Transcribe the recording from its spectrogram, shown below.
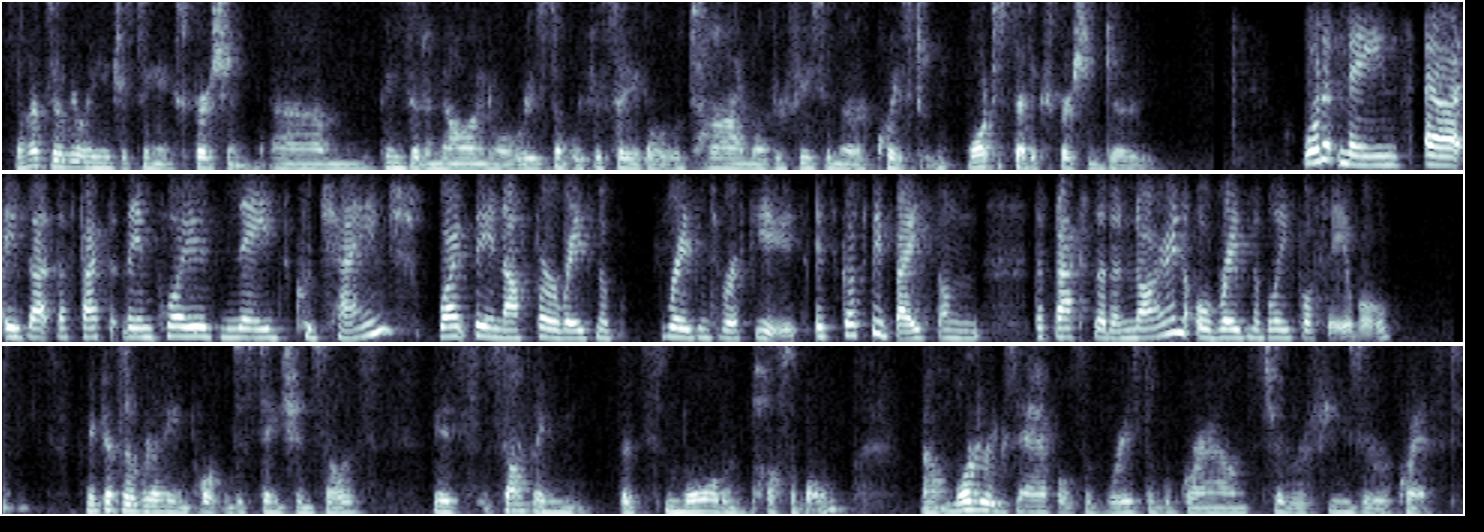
So that's a really interesting expression. Um, things that are known or reasonably foreseeable at the time of refusing the request. What does that expression do? What it means uh, is that the fact that the employer's needs could change won't be enough for a reasonable reason to refuse. It's got to be based on the facts that are known or reasonably foreseeable. I think that's a really important distinction. So it's it's something that's more than possible. Um, what are examples of reasonable grounds to refuse a request?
